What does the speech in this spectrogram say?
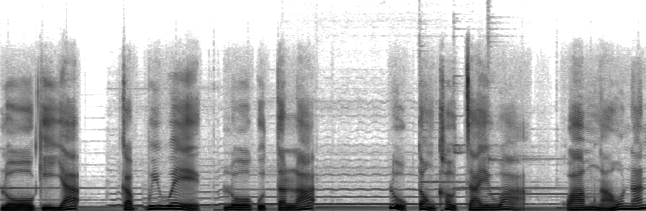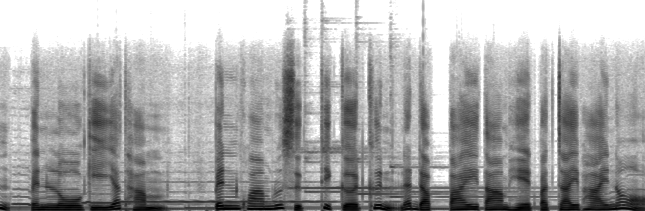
โลกิยะ กับวิเวก โลกุตละ ลูกต้องเข้าใจว่า ความเหงานั้น เป็นโลกียธรรม เป็นความรู้สึกที่เกิดขึ้นและดับไปตามเหตุปัจจัยภายนอก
